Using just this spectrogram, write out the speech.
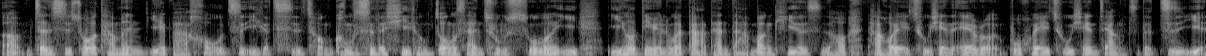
呃证实说，他们也把“猴子”一个词从公司的系统中删除，所以以后店员如果打单打 “monkey” 的时候，它会出现 error，不会出现这样子的字眼。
